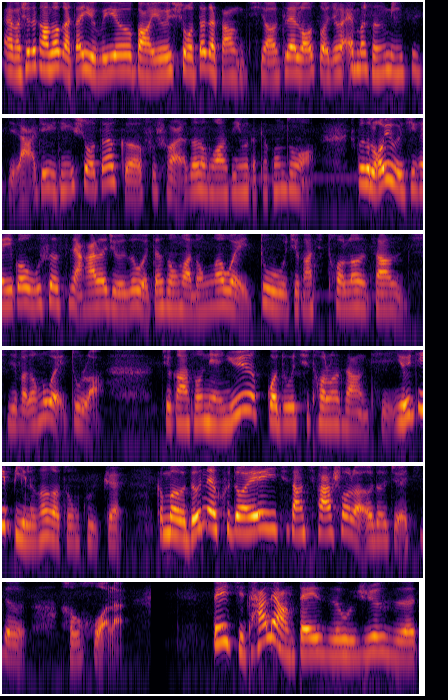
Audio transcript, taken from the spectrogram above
哎，勿晓得讲到搿搭有勿有朋友晓得搿桩事体哦？在老早就还没成名之前啦，就已经晓得搿傅首尔搿辰光是因为搿只公众号，觉着老有劲个，伊和吴瑟思两家头就是会得从勿同个维度，就讲去讨论一桩事体，勿同个维度咯。就讲从男女角度去讨论桩事体，有点辩论个搿种感觉。咁么后头呢，看到哎，伊去上奇葩说了，后头就一记头很火了。对其他两对是完全是，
